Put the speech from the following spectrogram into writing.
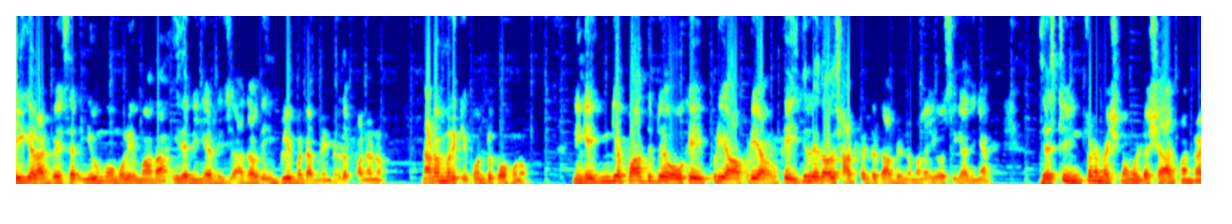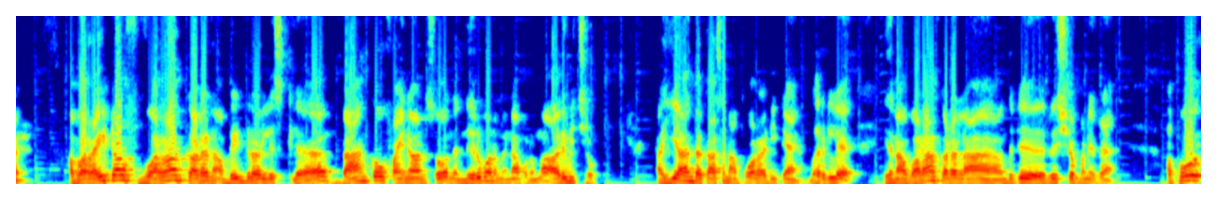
லீகல் அட்வைசர் இவங்க மூலியமாக தான் இதை நீங்கள் ரிஜி அதாவது இம்ப்ளிமெண்ட் அப்படின்றத பண்ணணும். நடைமுறைக்கு கொண்டு போகணும். நீங்கள் இங்கே பார்த்துட்டு ஓகே இப்படியா அப்படியா ஓகே இதில் ஏதாவது ஷார்ட்கட் இருக்கா அப்படின்ற மாதிரிலாம் யோசிக்காதீங்க. ஜஸ்ட் இன்ஃபர்மேஷன் உங்கள்கிட்ட ஷேர் பண்ணுறேன் அப்போ ரைட் ஆஃப் வரா கடன் அப்படின்ற லிஸ்ட்டில் பேங்க்கோ ஃபைனான்ஸோ அந்த நிறுவனம் என்ன பண்ணணும்னா அறிவிச்சிடும் ஐயா இந்த காசை நான் போராடிட்டேன் வரல. இதை நான் வரா கடன் வந்துட்டு ரிஜிஸ்டர் பண்ணிடுறேன். அப்போது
